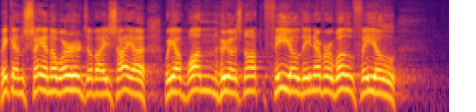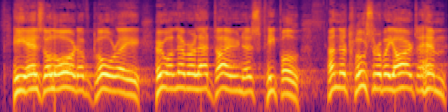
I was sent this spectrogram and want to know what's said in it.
We can say in the words of Isaiah, We have one who has not failed, he never will fail. He is the Lord of glory, who will never let down his people. And the closer we are to Him,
